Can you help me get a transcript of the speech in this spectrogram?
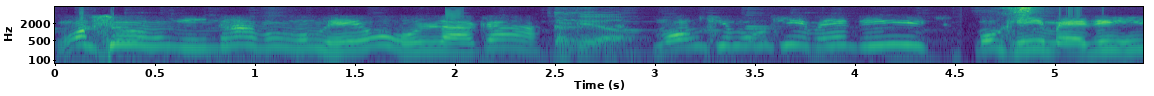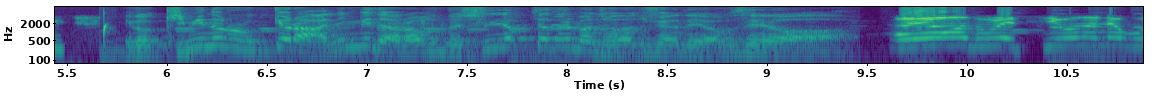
원숭이 나무에 올라가. 저기요. 몽키 몽키 매직, 몽키 매직. 이거 김인호를 웃겨라 아닙니다, 여러분들. 실력자들만 전화 주셔야 돼요. 여보세요. 저요 노래 지원하려고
